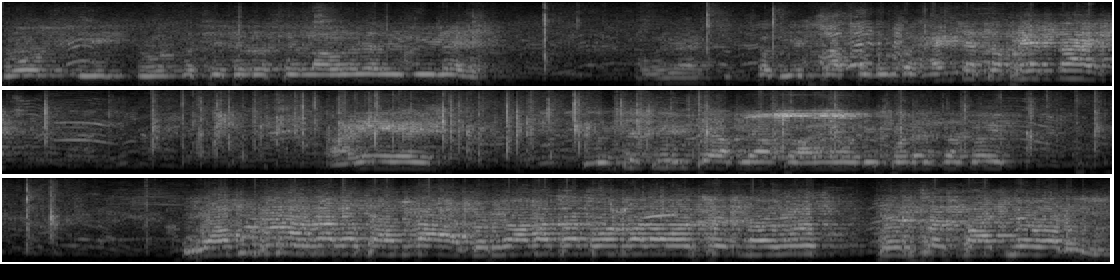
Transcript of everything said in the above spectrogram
दोन एक दोन रस्ते लावलं गेलं आहे या कितपत यश प्राप्त प्रयत्न आहे आणि यशस्वीरित्या आपल्या प्राण्यामध्ये परत जातोय यापुढे होणारा सामना दुर्गामाता तोंडाला नवीन नवी पाटणेवाडी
